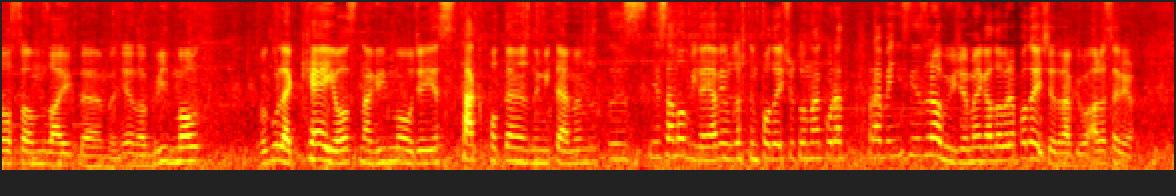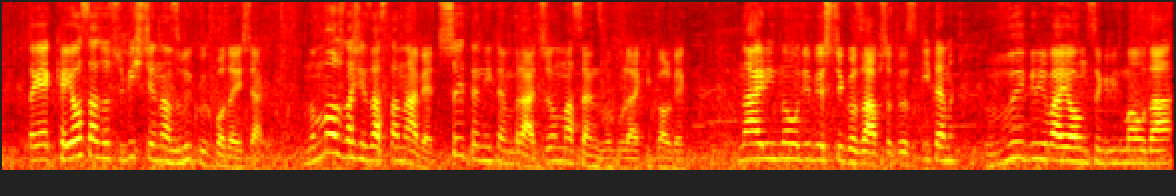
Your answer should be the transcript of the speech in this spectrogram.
to są za itemy? Nie no, Grid Mode w ogóle Chaos na Green Mode jest tak potężnym itemem, że to jest niesamowite. Ja wiem, że w tym podejściu to on akurat prawie nic nie zrobił, się mega dobre podejście trafiło, ale serio. Tak jak Chaosa rzeczywiście na zwykłych podejściach. No można się zastanawiać, czy ten item brać, czy on ma sens w ogóle jakikolwiek. Na Green Mode bierzcie go zawsze, to jest item wygrywający Green Mode'a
